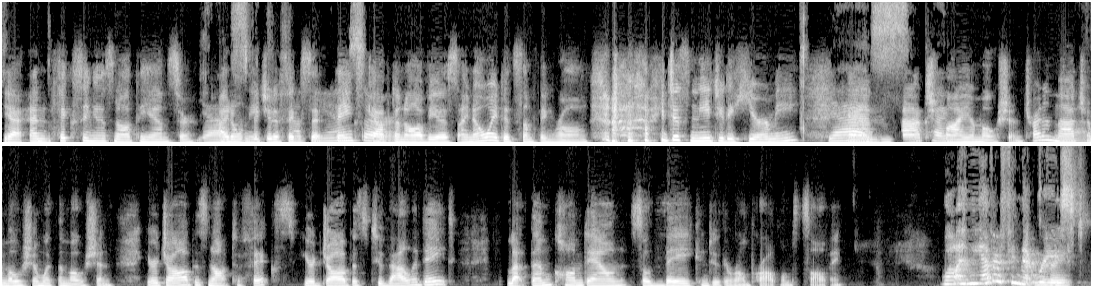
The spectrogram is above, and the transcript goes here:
Yeah, and fixing is not the answer. I don't need you to fix it. Thanks. Captain Obvious. I know I did something wrong. I just need you to hear me and match okay. my emotion. Try to match Yeah. emotion with emotion. Your job is not to fix, your job is to validate. Let them calm down so they can do their own problem solving. well and the other thing that great. raised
